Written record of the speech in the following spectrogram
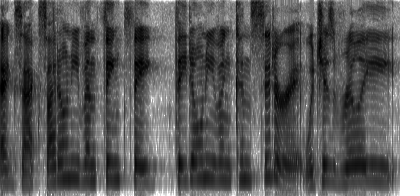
execs, I don't even think they, they don't even consider it, which is really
